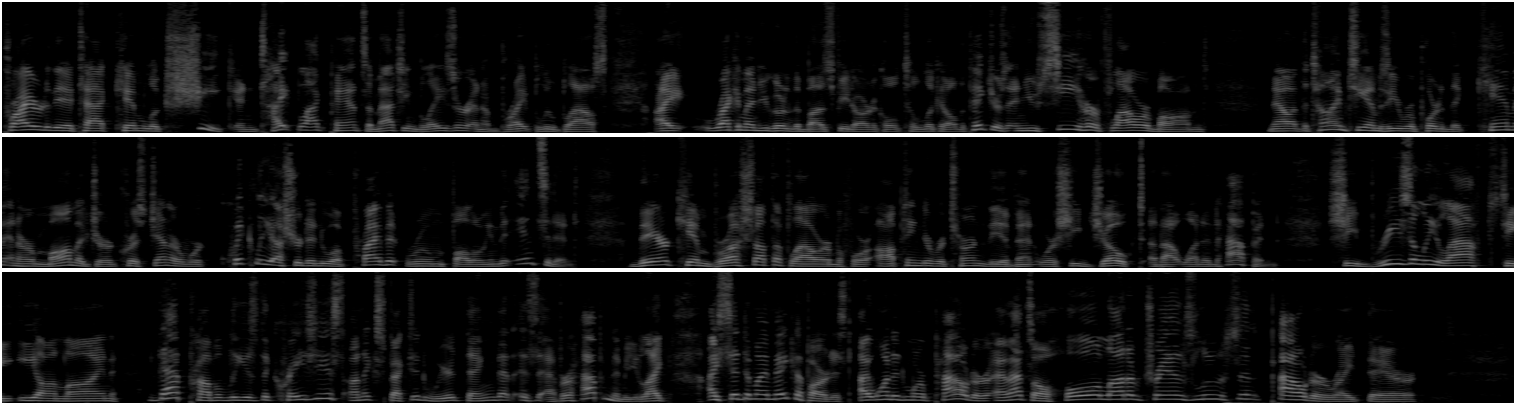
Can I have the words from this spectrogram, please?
Prior to the attack, Kim looked chic in tight black pants, a matching blazer, and a bright blue blouse. I recommend you go to the BuzzFeed article to look at all the pictures, and you see her flour bombed now, at the time, TMZ reported that Kim and her momager, Kris Jenner, were quickly ushered into a private room following the incident. There, Kim brushed off the flour before opting to return to the event where she joked about what had happened. She breezily laughed to E! Online, That probably is the craziest, unexpected, weird thing that has ever happened to me. Like, I said to my makeup artist, I wanted more powder, and that's a whole lot of translucent powder right there.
